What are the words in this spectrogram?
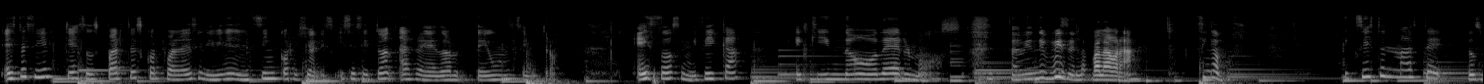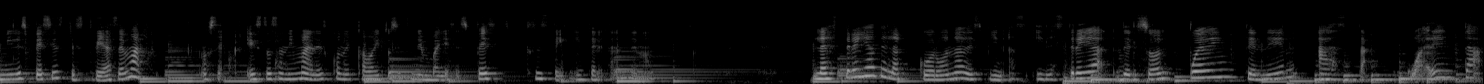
Es decir, que sus partes corporales se dividen en cinco regiones y se sitúan alrededor de un centro. Eso significa equinodermos. También difícil la palabra. Sigamos. existen más de 2.000 especies de estrellas de mar. O sea, estos animales con el caballito sí tienen varias especies. Existen, interesante, ¿no? La estrella de la corona de espinas y la estrella del sol pueden tener hasta 40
